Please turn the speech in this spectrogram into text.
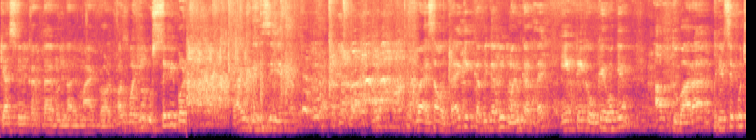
क्या सीन करता है बंदा? माय गॉड और वही उससे भी बड़ा वो ऐसा होता है कि कभी कभी मन करता है एक टेक ओके हो गया अब दोबारा फिर से कुछ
